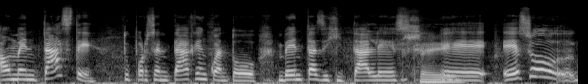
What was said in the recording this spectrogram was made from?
aumentaste tu porcentaje en cuanto a ventas digitales. Sí. Eh, eso,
